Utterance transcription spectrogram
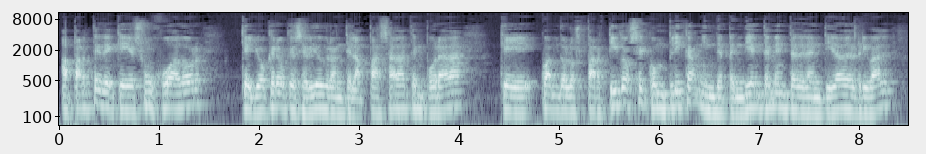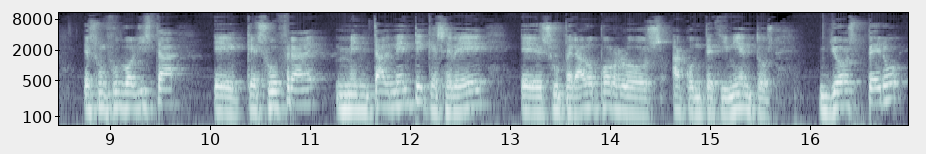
Aparte de que es un jugador que yo creo que se vio durante la pasada temporada que cuando los partidos se complican, independientemente de la entidad del rival, es un futbolista eh, que sufra mentalmente y que se ve eh, superado por los acontecimientos. Yo espero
